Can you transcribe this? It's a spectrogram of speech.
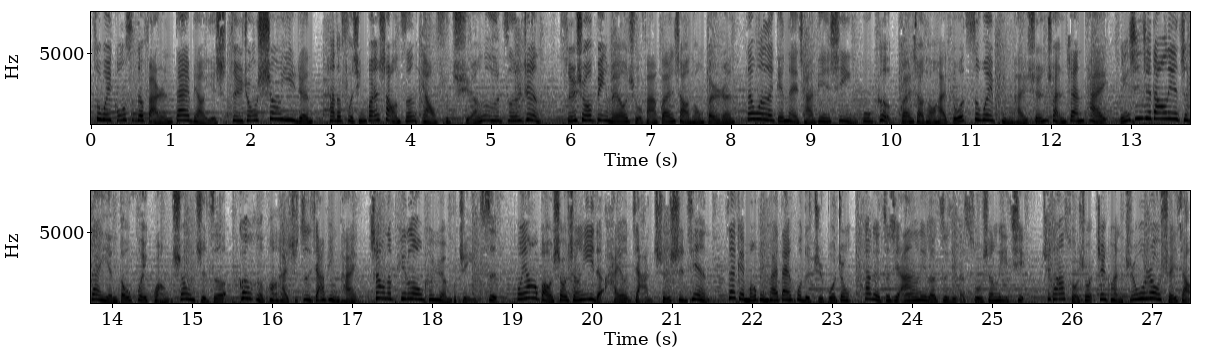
作为公司的法人代表，也是最终受益人，他的父亲关少增要负全额责任。虽说并没有处罚关晓彤本人，但为了给奶茶店吸引顾客，关晓彤还多次为品牌宣传站台。明星接到劣质代言都会广受指责，更何况还是自家品牌，这样的纰漏可远不止一次。同样饱受争议的还有假吃事件。在给某品牌带货的直播中，他给自己安利了自己的塑身利器。据他所说，这款植物肉水饺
